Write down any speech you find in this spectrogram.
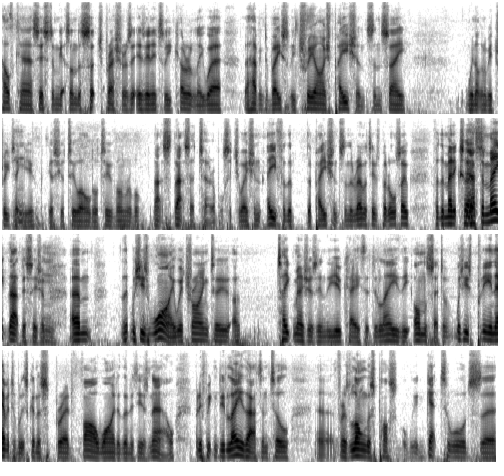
healthcare system gets under such pressure as it is in Italy currently, where they're having to basically triage patients and say, "We're not going to be treating Mm. you because you're too old or too vulnerable." That's that's a terrible situation. A for the the patients and the relatives, but also for the medics who have to make that decision. Mm. Um, th- which is why we're trying to. Uh, Take measures in the UK to delay the onset of, which is pretty inevitable. It's going to spread far wider than it is now. But if we can delay that until uh, for as long as possible, we get towards uh,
